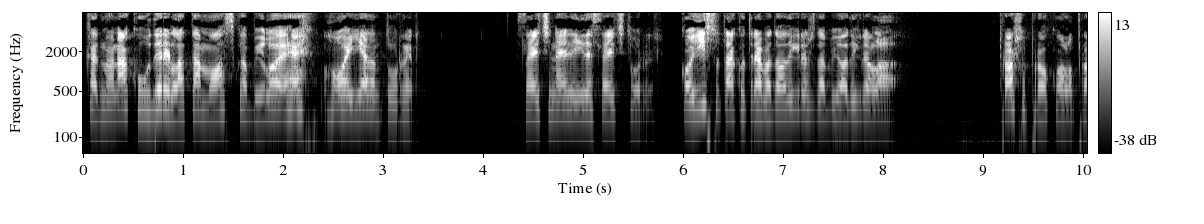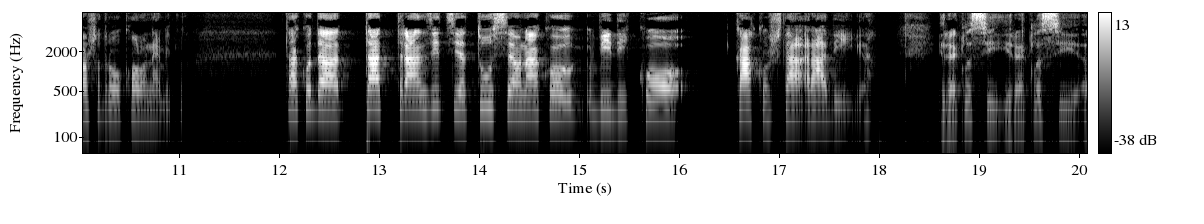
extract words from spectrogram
kad me onako udarila ta Moskva, bilo je, e, ovo je jedan turnir. Sljedeće nedelje ide sljedeći turnir. Koji isto tako treba da odigraš da bi odigrala prošlo prvo kolo, prošlo drugo kolo, nebitno. Tako da ta tranzicija, tu se onako vidi ko, kako, šta radi igra. I rekla si, i rekla si uh,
